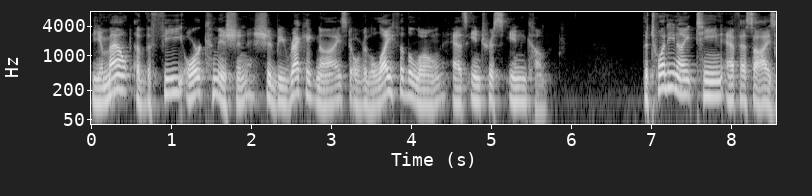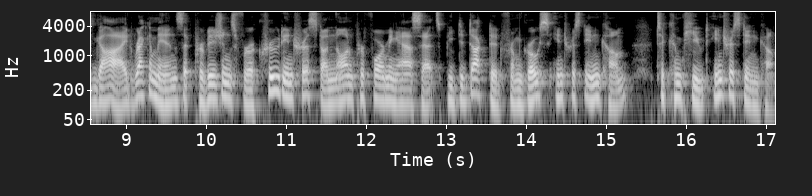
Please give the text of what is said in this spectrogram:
The amount of the fee or commission should be recognized over the life of the loan as interest income. The 2019 FSI's guide recommends that provisions for accrued interest on non-performing assets be deducted from gross interest income to compute interest income.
